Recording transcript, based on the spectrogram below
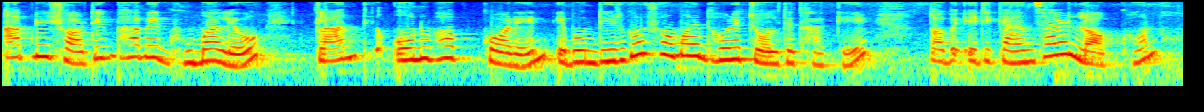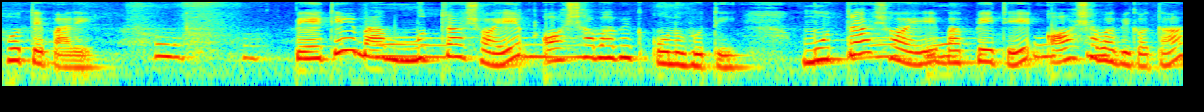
আপনি সঠিকভাবে ঘুমালেও ক্লান্তি অনুভব করেন এবং দীর্ঘ সময় ধরে চলতে থাকে, তবে এটি ক্যান্সারের লক্ষণ হতে পারে। পেটে বা মূত্রাশয়ে অস্বাভাবিক অনুভূতি। মূত্রাশয়ে বা পেটে অস্বাভাবিকতা,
